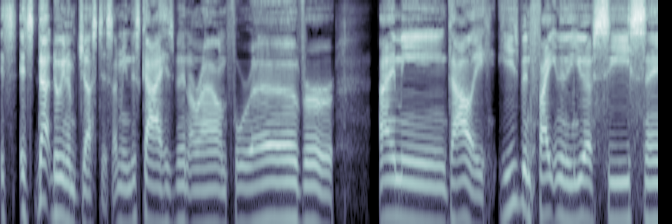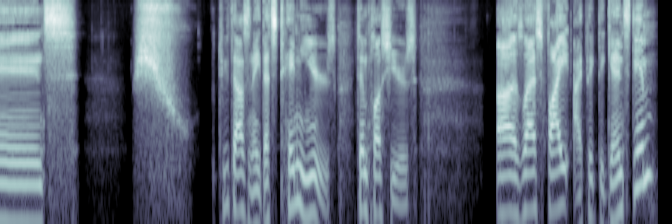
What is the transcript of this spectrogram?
it's it's not doing him justice. I mean, this guy has been around forever. I mean, golly, he's been fighting in the UFC since 2008. That's 10 years, 10 plus years. Uh, his last fight, I picked against him,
